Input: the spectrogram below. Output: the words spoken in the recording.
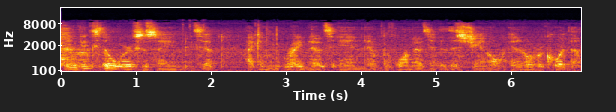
Everything still works the same, except I can write notes in and perform notes into this channel and it'll record them.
